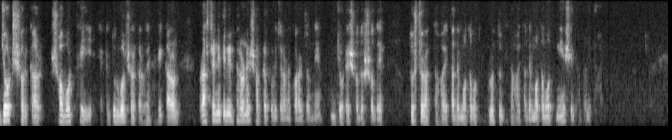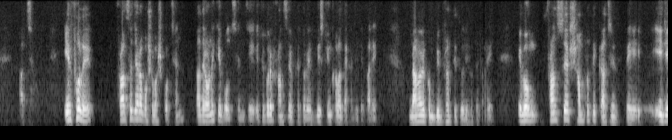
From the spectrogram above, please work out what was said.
জোট সরকার সব অর্থেই একটা দুর্বল সরকার হয়ে থাকে। কারণ রাষ্ট্রের নীতি নির্ধারণে সরকার পরিচালনা করার জন্য জোটের সদস্যদের তুষ্ট রাখতে হয়, তাদের মতামত, গুরুত্ব দিতে হয়, তাদের মতামত নিয়ে সিদ্ধান্ত নিতে হয়। আচ্ছা এর ফলে ফ্রান্সে যারা বসবাস করছেন, তাদের অনেকে বলছেন যে এতে করে ফ্রান্সের ভেতরে বিশৃঙ্খলা দেখা দিতে পারে, নানা রকম বিভ্রান্তি তৈরি হতে পারে এবং ফ্রান্সের সাম্প্রতিক রাজনীতিতে এই যে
